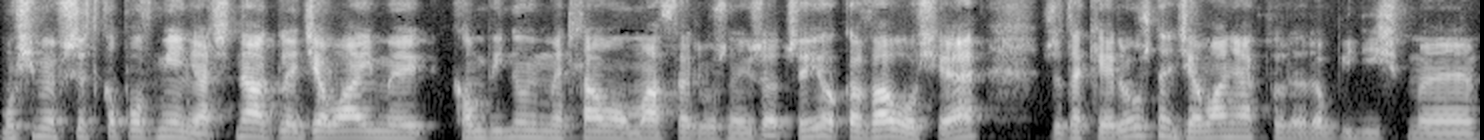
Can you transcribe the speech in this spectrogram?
musimy wszystko powmieniać, nagle działajmy, kombinujmy całą masę różnych rzeczy i okazało się, że takie różne działania, które robiliśmy,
